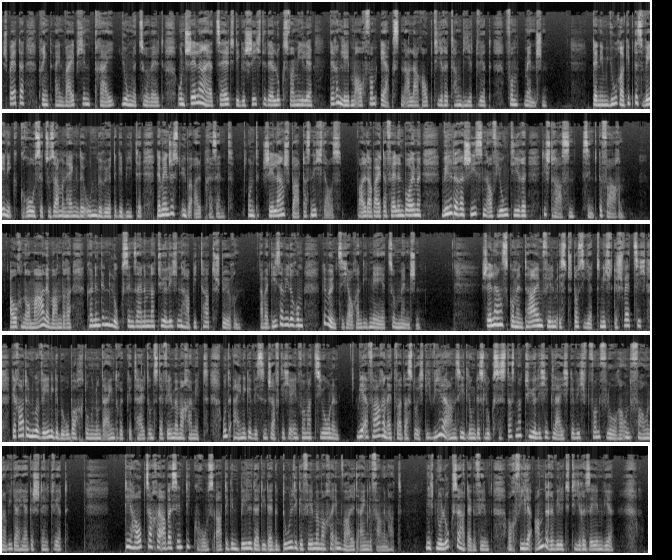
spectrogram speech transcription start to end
Später bringt ein Weibchen drei Junge zur Welt und Stellin erzählt die Geschichte der Luchsfamilie, deren Leben auch vom ärgsten aller Raubtiere tangiert wird, vom Menschen. Denn im Jura gibt es wenig große, zusammenhängende, unberührte Gebiete. Der Mensch ist überall präsent. Und Chelin spart das nicht aus. Waldarbeiter fällen Bäume, Wilderer schießen auf Jungtiere, die Straßen sind Gefahren. Auch normale Wanderer können den Luchs in seinem natürlichen Habitat stören. Aber dieser wiederum gewöhnt sich auch an die Nähe zum Menschen. Schellins Kommentar im Film ist dosiert, nicht geschwätzig, gerade nur wenige Beobachtungen und Eindrücke teilt uns der Filmemacher mit und einige wissenschaftliche Informationen. Wir erfahren etwa, dass durch die Wiederansiedlung des Luchses das natürliche Gleichgewicht von Flora und Fauna wiederhergestellt wird. Die Hauptsache aber sind die großartigen Bilder, die der geduldige Filmemacher im Wald eingefangen hat. Nicht nur Luchse hat er gefilmt, auch viele andere Wildtiere sehen wir.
